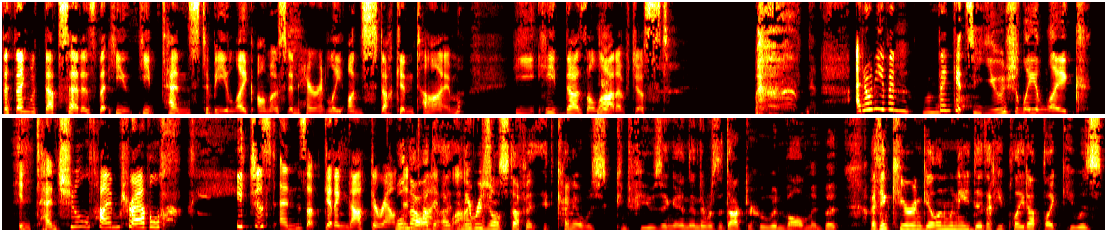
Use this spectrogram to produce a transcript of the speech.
the thing with death's head is that he he tends to be like almost inherently unstuck in time. He he does a lot of just i don't even think it's usually like intentional time travel he just ends up getting knocked around well, in no, time I- I- a in the original stuff, it, it kind of was confusing, and then there was the Doctor Who involvement. But I think Kieran Gillen, when he did that, he played up like he was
